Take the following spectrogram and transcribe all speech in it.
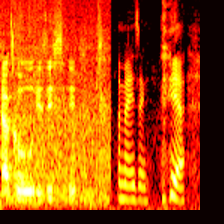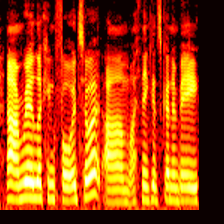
How cool is this? Amazing. Yeah, no, I'm really looking forward to it. Um, I think it's going to be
